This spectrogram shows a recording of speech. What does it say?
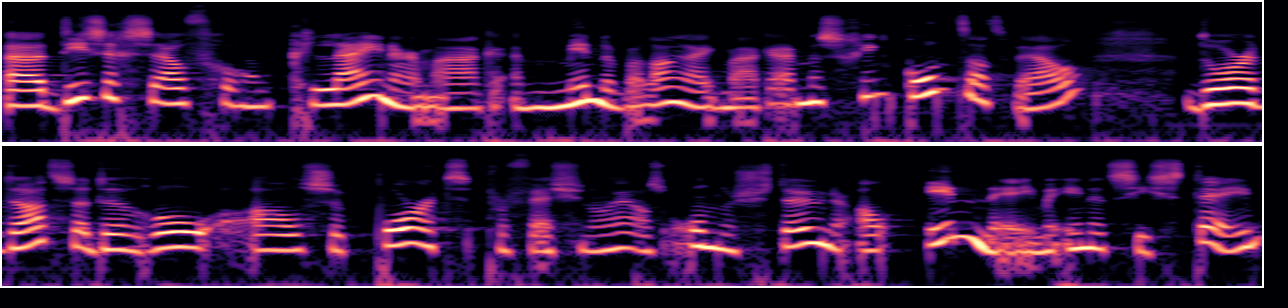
uh, die zichzelf gewoon kleiner maken en minder belangrijk maken. En misschien komt dat wel doordat ze de rol als support professional, hè, als ondersteuner, al innemen in het systeem,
